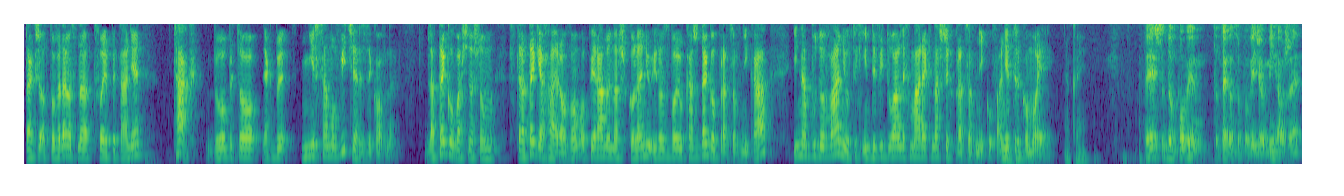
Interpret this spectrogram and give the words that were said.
Także odpowiadając na Twoje pytanie, tak, byłoby to jakby niesamowicie ryzykowne. Dlatego właśnie naszą strategię HR-ową opieramy na szkoleniu i rozwoju każdego pracownika i na budowaniu tych indywidualnych marek naszych pracowników, a nie mhm. tylko mojej. Okay. To jeszcze dopowiem do tego, co powiedział Michał, że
